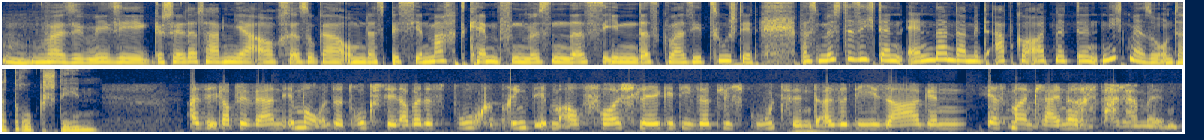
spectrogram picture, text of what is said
Mhm, weil sie, wie Sie geschildert haben, ja auch sogar um das bisschen Macht kämpfen müssen, dass ihnen das quasi zusteht. Was müsste sich denn ändern, damit Abgeordnete nicht mehr so unter Druck stehen? Also ich glaube, wir werden immer unter Druck stehen, aber das Buch bringt eben auch Vorschläge, die wirklich gut sind. Also die sagen, erstmal ein kleineres Parlament,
